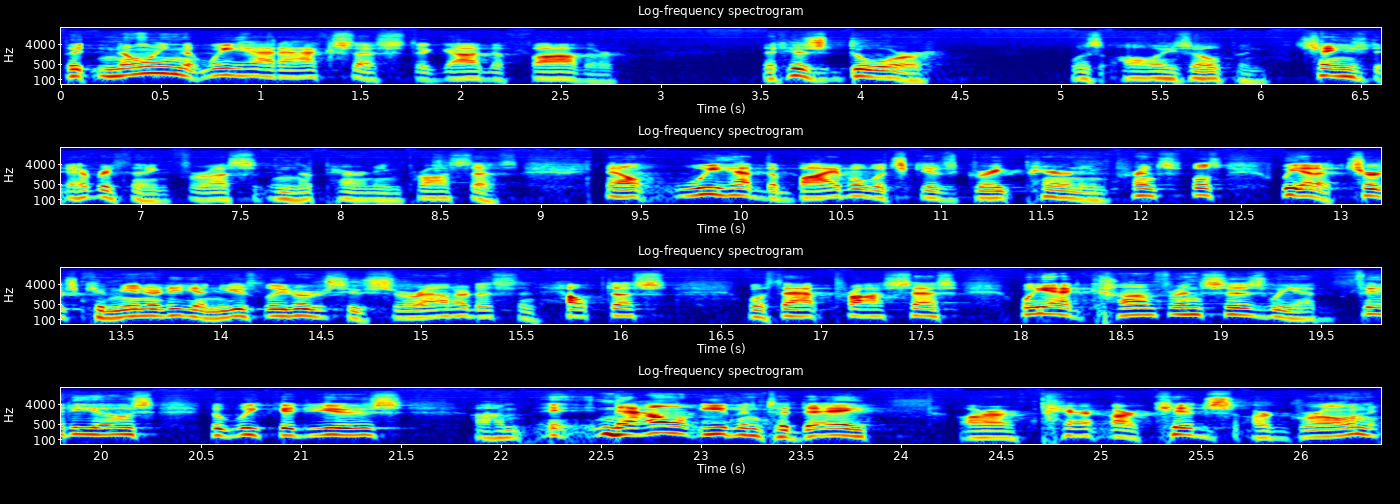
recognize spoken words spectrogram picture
But knowing that we had access to God the Father, that His door was always open, changed everything for us in the parenting process. Now, we had the Bible, which gives great parenting principles. We had a church community and youth leaders who surrounded us and helped us with that process. We had conferences, we had videos that we could use. Um, now, even today, our, par- our kids are grown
